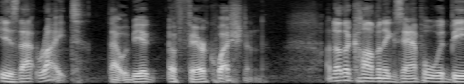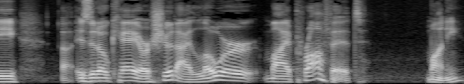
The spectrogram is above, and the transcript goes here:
Is that right? That would be a, a fair question. Another common example would be: uh, Is it okay, or should I lower my profit money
